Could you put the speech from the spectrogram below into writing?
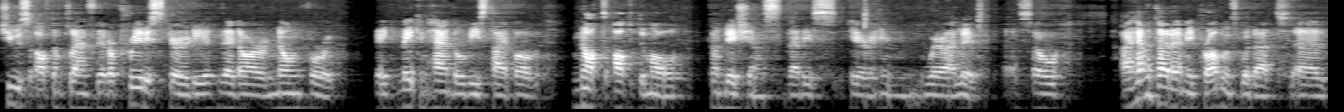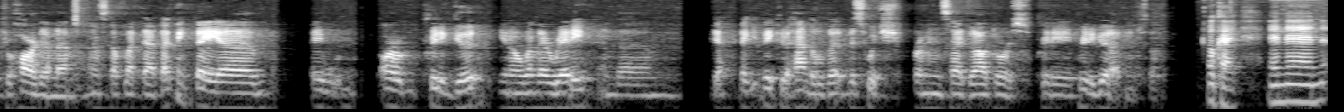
choose often plants that are pretty sturdy, that are known for they, they can handle these type of not optimal conditions that is here in where I live. So I haven't had any problems with that uh, to harden them and stuff like that. I think they uh, they are pretty good, you know, when they're ready, and um, yeah, they, they could handle the, the switch from inside to outdoors pretty pretty good, I think. So Okay. And then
